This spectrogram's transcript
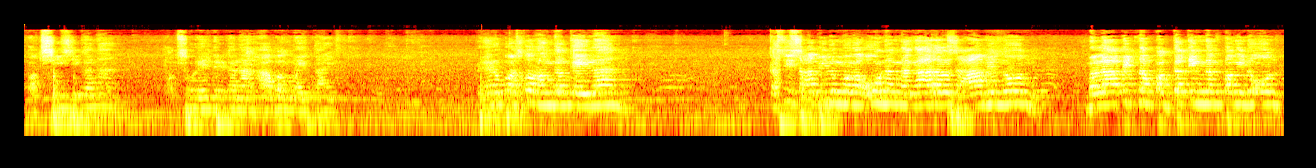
Pagsisi ka na. Pag-surrender ka na habang may time. Pero pastor, hanggang kailan? Kasi sabi ng mga unang nangaral sa amin noon, malapit ng pagdating ng Panginoon,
